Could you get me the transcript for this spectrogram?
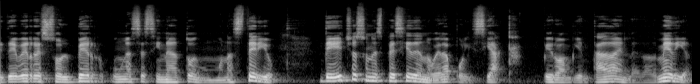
eh, debe resolver un asesinato en un monasterio. De hecho, es una especie de novela policíaca, pero ambientada en la Edad Media.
